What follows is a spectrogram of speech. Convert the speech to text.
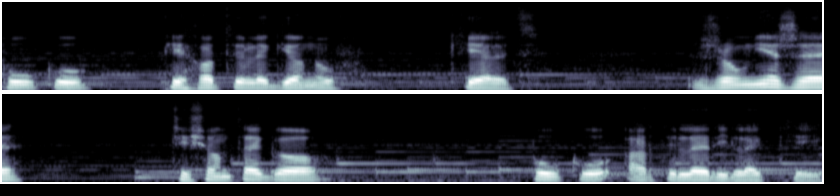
Pułku Piechoty Legionów Kielc, żołnierze 10 Pułku Artylerii Lekkiej,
